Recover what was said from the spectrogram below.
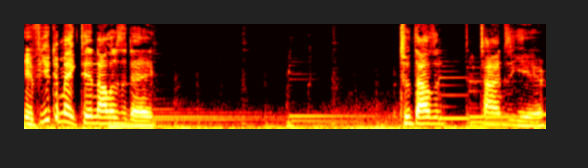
If you can make $10 a day 2,000 times a year.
